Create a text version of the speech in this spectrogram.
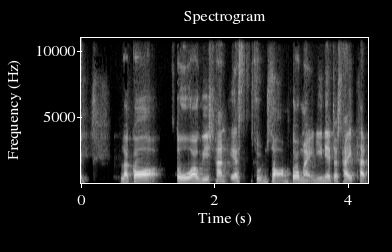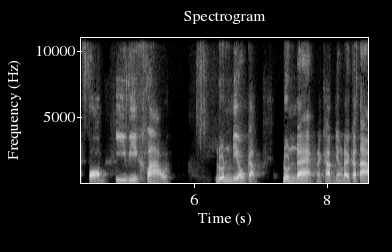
2020 แล้วก็ตัว Vision S02 ตัวใหม่นี้เนี่ยจะใช้แพลตฟอร์ม EV Cloud รุ่นเดียวกับ รุ่นแรกนะครับ อย่างไรก็ตาม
